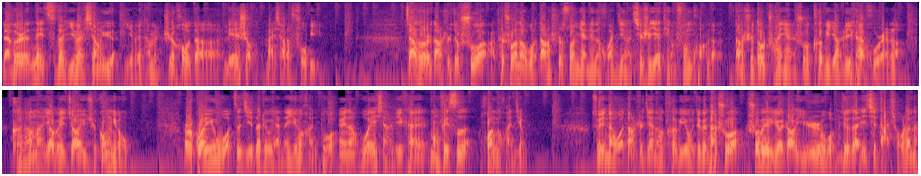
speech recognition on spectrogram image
两个人那次的意外相遇，也为他们之后的联手埋下了伏笔。加索尔当时就说啊，他说呢，我当时所面临的环境啊，其实也挺疯狂的。当时都传言说科比要离开湖人了，可能呢要被交易去公牛。而关于我自己的留言呢，也有很多，因为呢我也想离开孟菲斯，换个环境。所以呢，我当时见到科比，我就跟他说，说不定有朝一日我们就在一起打球了呢。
